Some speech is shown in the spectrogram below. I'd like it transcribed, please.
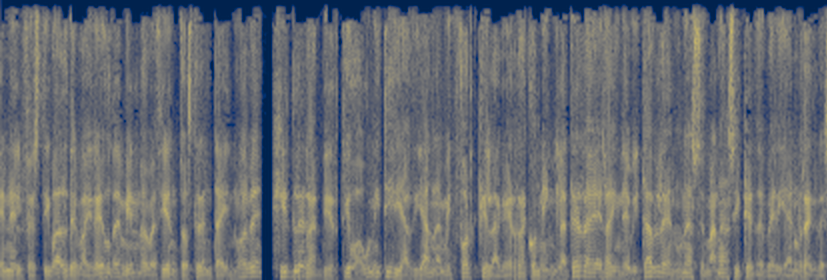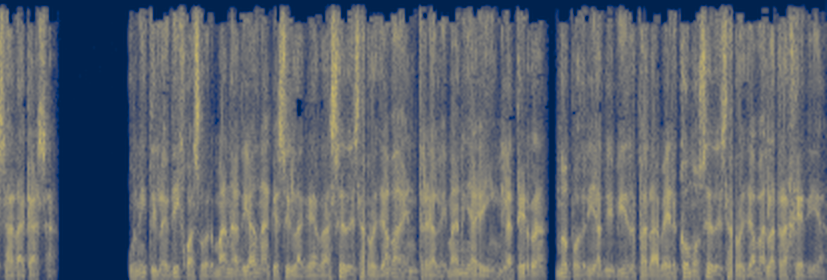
En el Festival de Bayreuth de 1939, Hitler advirtió a Unity y a Diana Mitford que la guerra con Inglaterra era inevitable en unas semanas y que deberían regresar a casa. Unity le dijo a su hermana Diana que si la guerra se desarrollaba entre Alemania e Inglaterra, no podría vivir para ver cómo se desarrollaba la tragedia.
